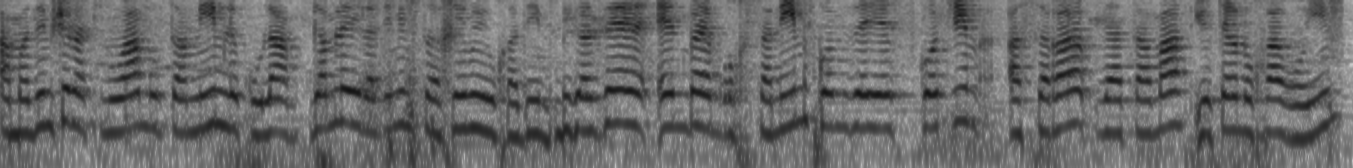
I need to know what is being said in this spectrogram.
המדים של התנועה מותאמים לכולם, גם לילדים עם צרכים מיוחדים. בגלל זה אין בהם רוכסנים, במקום זה יש סקוטשים, הסרה והתאמה יותר נוחה רואים.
